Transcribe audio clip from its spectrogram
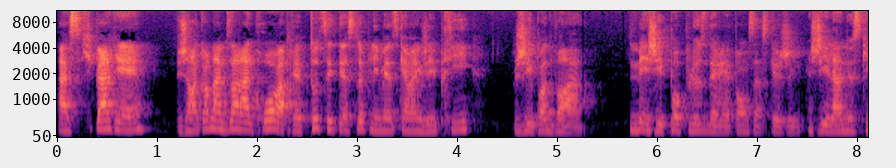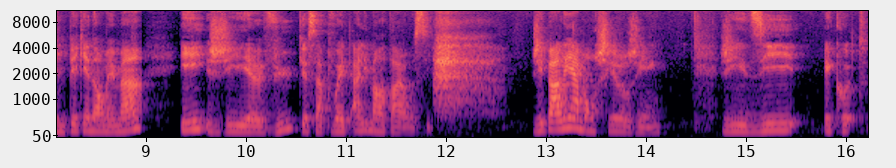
à ce qui paraît, puis j'ai encore de la misère à le croire après tous ces tests-là puis les médicaments que j'ai pris, j'ai pas de verre. Mais j'ai pas plus de réponses à ce que j'ai. J'ai l'anus qui me pique énormément et j'ai euh, vu que ça pouvait être alimentaire aussi. J'ai parlé à mon chirurgien. J'ai dit, écoute,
